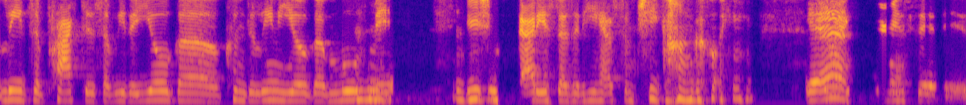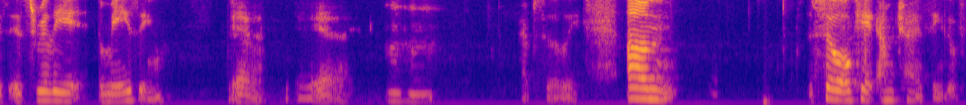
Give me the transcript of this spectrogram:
leads a practice of either yoga, kundalini yoga, movement. Mm-hmm. Usually, Thaddeus does it. He has some qigong going. Yeah, so I experienced it. It's, it's really amazing. So, yeah, yeah. Mm-hmm. Absolutely. Um, so okay, I'm trying to think of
